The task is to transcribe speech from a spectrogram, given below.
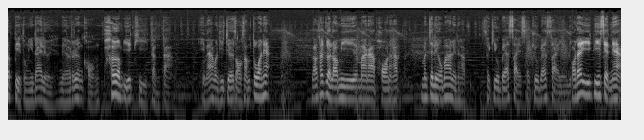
สปีดตรงนี้ได้เลย ในเรื่องของเพิ่ม EXP ต่างๆ เห็นไหมบางทีเจอ 2-3 ตัวเนี่ย แล้วถ้าเกิดเรามีมานาพอนะครับ มันจะเร็วมากเลยนะครับ สกิลแบสใส่สกิลแบสใส่อย่างนี้พอได้ EXP เสร็จเนี่ย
